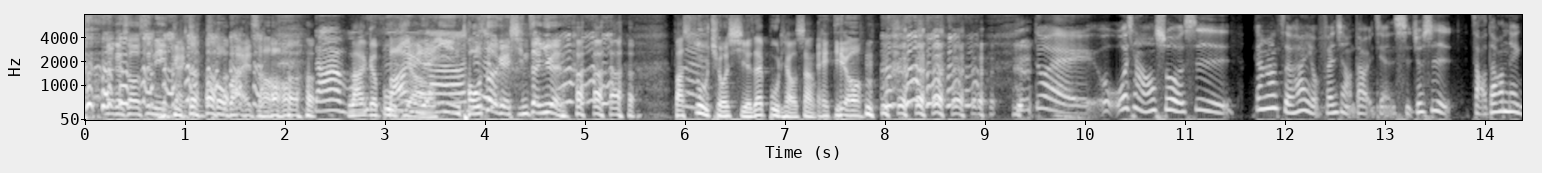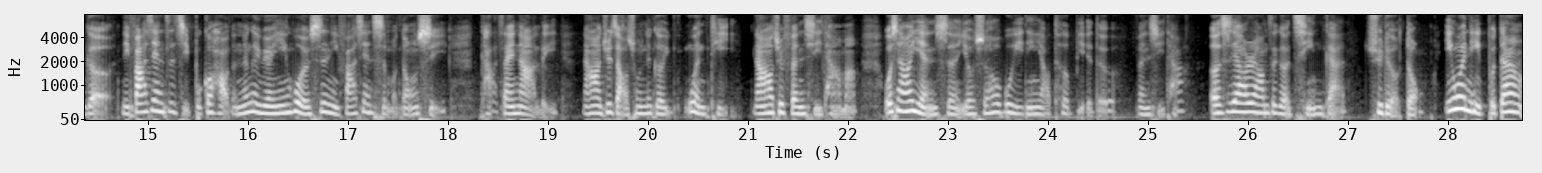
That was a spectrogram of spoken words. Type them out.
那个时候是你感情挫败的时候，当然不拉个布条，把原因投射给行政院。把诉求写在布条上，哎丢！对，我我想要说的是，刚刚泽汉有分享到一件事，就是找到那个你发现自己不够好的那个原因，或者是你发现什么东西卡在那里，然后去找出那个问题，然后去分析它嘛。我想要延伸，有时候不一定要特别的分析它，而是要让这个情感去流动，因为你不但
